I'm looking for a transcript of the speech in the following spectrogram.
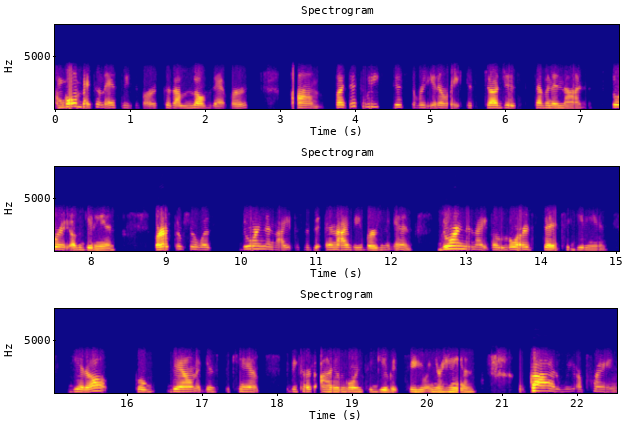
I'm going back to last week's verse because I love that verse. Um, but this week, just to reiterate, it's Judges 7 and 9, the story of Gideon. But our scripture was during the night, this is the NIV version again. During the night, the Lord said to Gideon, Get up, go down against the camp because I am going to give it to you in your hands. God, we are praying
